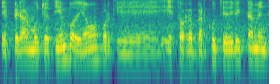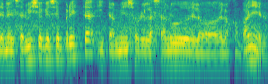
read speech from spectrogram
esperar mucho tiempo, digamos, porque esto repercute directamente en el servicio que se presta y también sobre la salud de, los compañeros.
